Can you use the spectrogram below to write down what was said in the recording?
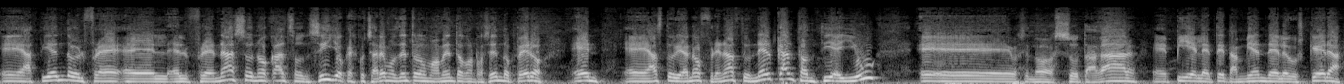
eh, haciendo el, fre- el, el frenazo no calzoncillo que escucharemos dentro de un momento con Rosendo, pero en eh, asturiano, frenazo nel calzoncillo, eh, los Sutagar, eh, PLT también del euskera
